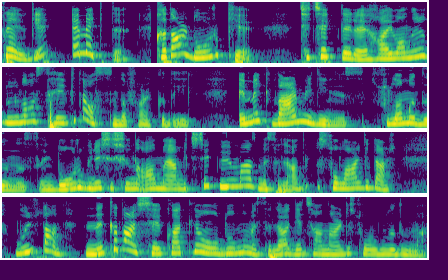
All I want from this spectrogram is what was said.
Sevgi emekti. O kadar doğru ki çiçeklere, hayvanlara duyulan sevgi de aslında farklı değil. Emek vermediğiniz, sulamadığınız, hani doğru güneş ışığını almayan bir çiçek büyümez mesela değil mi? Solar gider. Bu yüzden ne kadar şefkatli olduğumu mesela geçenlerde sorguladım ben.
